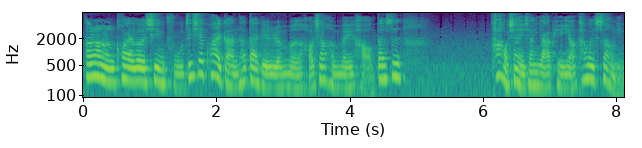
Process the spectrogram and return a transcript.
它让人快乐幸福，这些快感它带给人们好像很美好，但是它好像也像鸦片一样，它会上瘾，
